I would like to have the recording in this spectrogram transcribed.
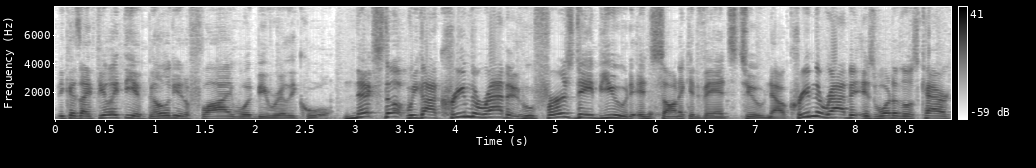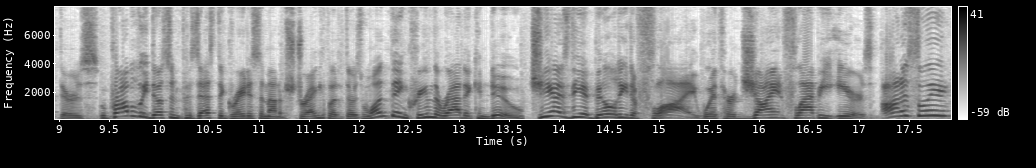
because I feel like the ability to fly would be really cool. Next up, we got Cream the Rabbit, who first debuted in Sonic Advance 2. Now, Cream the Rabbit is one of those characters who probably doesn't possess the greatest amount of strength, but if there's one thing Cream the Rabbit can do, she has the ability to fly with her giant flappy ears. Honestly,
